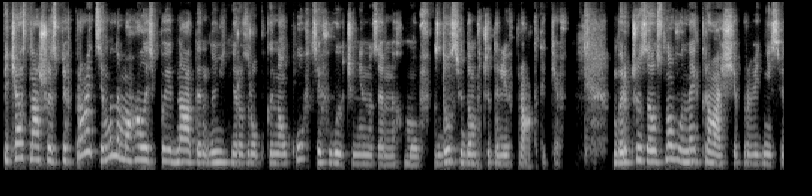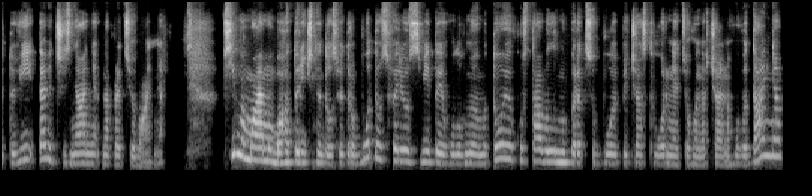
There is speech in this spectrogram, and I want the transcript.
Під час нашої співпраці ми намагались поєднати новітні розробки науковців у вивченні іноземних мов з досвідом вчителів-практиків, беручи за основу найкращі провідні світові та вітчизняні напрацювання. Всі ми маємо багаторічний досвід роботи у сфері освіти, і головною метою, яку ставили ми перед собою під час створення цього навчального видання,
